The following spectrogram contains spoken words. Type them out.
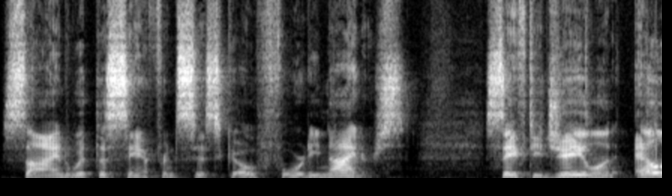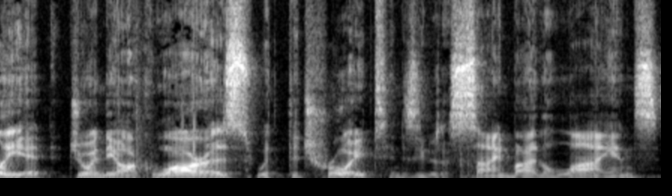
signed with the San Francisco 49ers. Safety Jalen Elliott joined the Jaguars with Detroit, as he was assigned by the Lions.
